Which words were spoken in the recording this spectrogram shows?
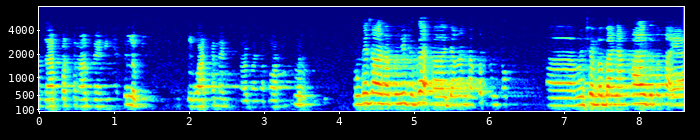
agar personal brandingnya itu lebih dikeluarkan dan dikenal banyak orang hmm. mungkin salah satunya juga uh, jangan takut untuk uh, mencoba banyak hal gitu kak ya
